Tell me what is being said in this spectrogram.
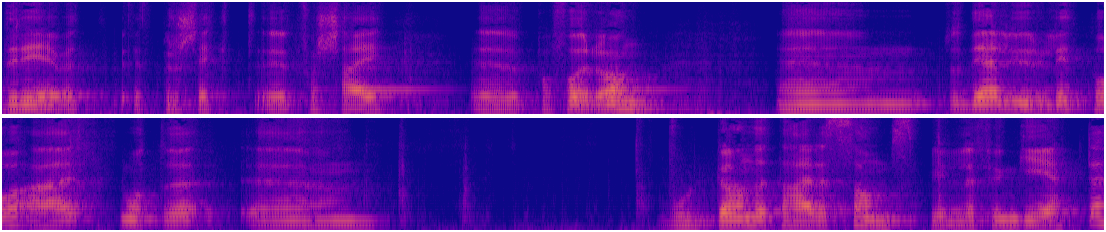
drevet et prosjekt eh, for seg eh, på forhånd. Eh, så det jeg lurer litt på, er på en måte hvordan dette her samspillet fungerte,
